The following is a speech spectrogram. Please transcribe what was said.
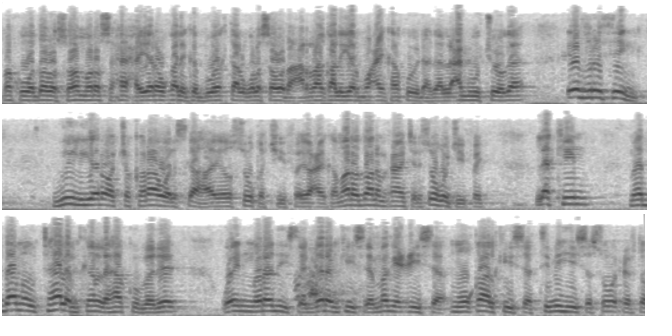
Markuu waddada soo maro saxeixa yar qalinka buwaagta lagula soo wada cararaa qalin yar buu caynkaa ku yidhahdaa lacag buu joogaa. Everything wiil yar oo jokorawel iska ahaayo suuqa jiifay oo caynka maradona muxuu jiray suuqu jiifay. Laakiin maadaama uu talentkan lahaa kubadeed waa in maradiisa garankiisa magaciisa muuqaalkiisa timihiisa suu xirto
